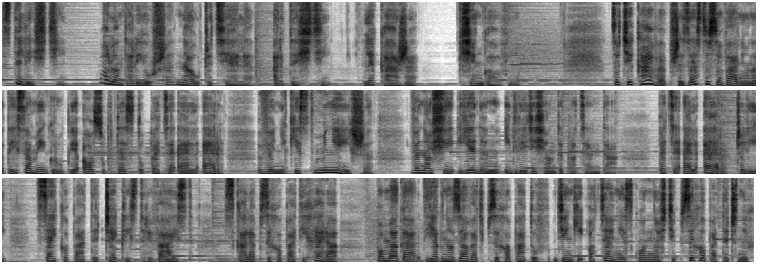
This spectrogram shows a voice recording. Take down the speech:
styliści, wolontariusze, nauczyciele, artyści, lekarze, księgowi. Co ciekawe, przy zastosowaniu na tej samej grupie osób testu PCLR wynik jest mniejszy, wynosi 1,2%. PCLR, czyli Psychopathy Checklist Revised, skala psychopatii Hera, pomaga diagnozować psychopatów dzięki ocenie skłonności psychopatycznych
